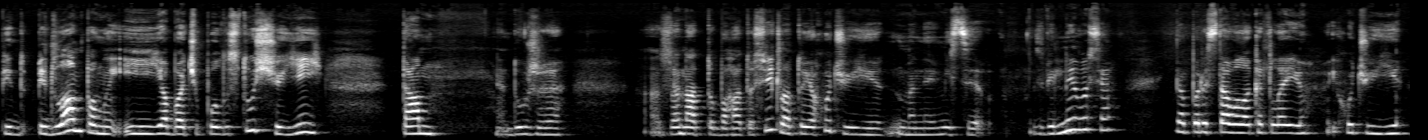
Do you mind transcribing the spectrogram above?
під, під лампами, і я бачу по листу, що їй там дуже занадто багато світла, то я хочу її, в мене місце звільнилося. Я переставила котлею і хочу її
